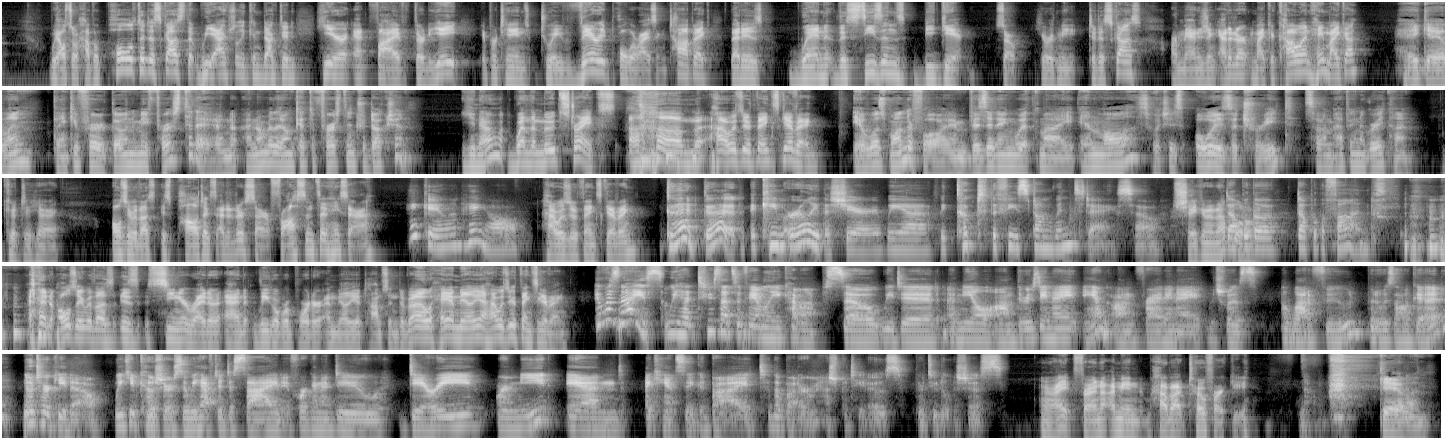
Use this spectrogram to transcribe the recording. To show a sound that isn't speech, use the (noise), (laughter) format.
We also have a poll to discuss that we actually conducted here at 538. It pertains to a very polarizing topic that is when the seasons begin. So, here with me to discuss our managing editor, Micah Cohen. Hey, Micah. Hey, Galen. Thank you for going to me first today. I, n- I normally don't get the first introduction. You know, when the mood strikes. (laughs) Um, how was your Thanksgiving? It was wonderful. I am visiting with my in laws, which is always a treat. So I'm having a great time. Good to hear. Also with us is politics editor Sarah Frostenson. Hey, Sarah. Hey, Galen. Hey, y'all. How was your Thanksgiving? Good, good. It came early this year. We uh we cooked the feast on Wednesday, so Shaking it up double a little the double the fun. bit. (laughs) And also with us is senior writer and legal reporter Amelia Thomson DeVeaux. Hey, Amelia, how was your Thanksgiving? It was nice. We had two sets of family come up. So we did a meal on Thursday night and on Friday night, which was a lot of food, but it was all good. No turkey though. We keep kosher, so we have to decide if we're going to do dairy or meat. And I can't say goodbye to the butter mashed potatoes. They're too delicious. All right, fair enough. I mean, how about tofurkey? No. Galen.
